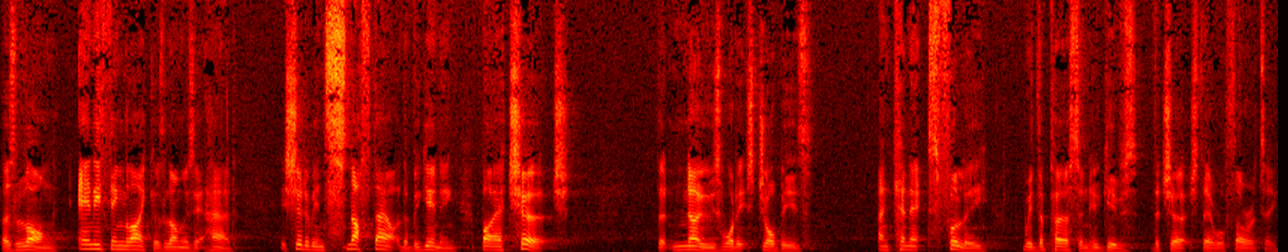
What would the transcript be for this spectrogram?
as long, anything like as long as it had. It should have been snuffed out at the beginning by a church that knows what its job is and connects fully with the person who gives the church their authority.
